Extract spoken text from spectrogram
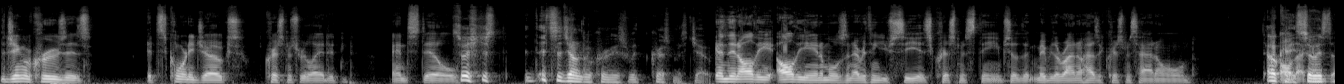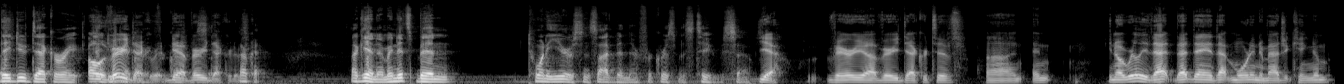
the Jingle Cruise is it's corny jokes, Christmas related, and still So it's just it's a Jungle Cruise with Christmas jokes. and then all the all the animals and everything you see is Christmas themed. So that maybe the rhino has a Christmas hat on. Okay, so kind of it's, they do decorate. Oh, do very decorate decorative. Yeah, very decorative. Okay. Again, I mean, it's been 20 years since I've been there for Christmas too. So Yeah, very uh, very decorative. Uh, and you know, really that that day, that morning in Magic Kingdom,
